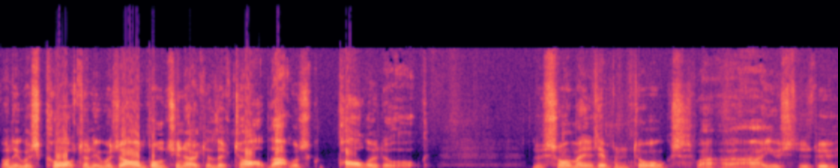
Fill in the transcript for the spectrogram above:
and it was cut and it was all bunching out of the top. That was pollard oak. There's so many different oaks what I used to do.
